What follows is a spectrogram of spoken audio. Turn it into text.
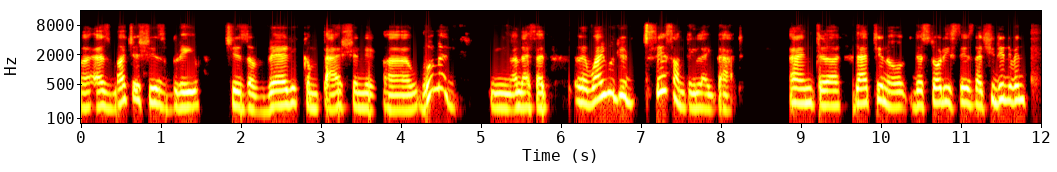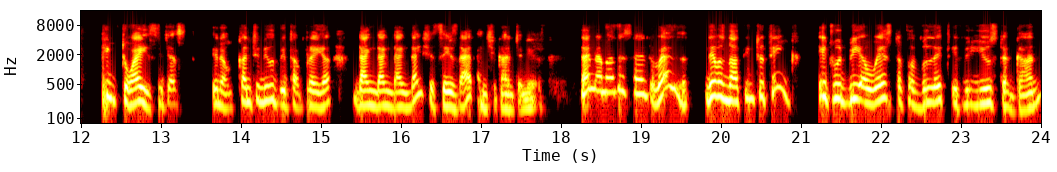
uh, as much as she's brave, she's a very compassionate uh, woman. Mm, and I said, uh, Why would you say something like that? And uh, that, you know, the story says that she didn't even think twice. She just, you know, continued with her prayer. Dang, dang, dang, dang. She says that and she continues. Then my mother said, Well, there was nothing to think. It would be a waste of a bullet if we used a gun.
